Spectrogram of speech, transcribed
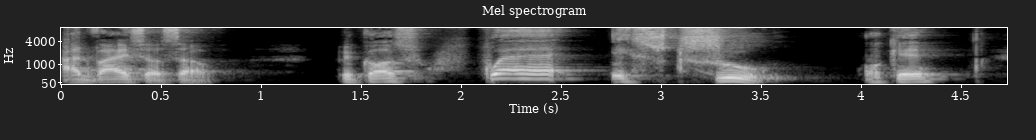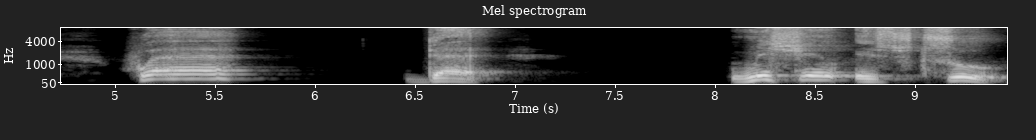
Advise yourself. Because where is true, okay, where the mission is true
